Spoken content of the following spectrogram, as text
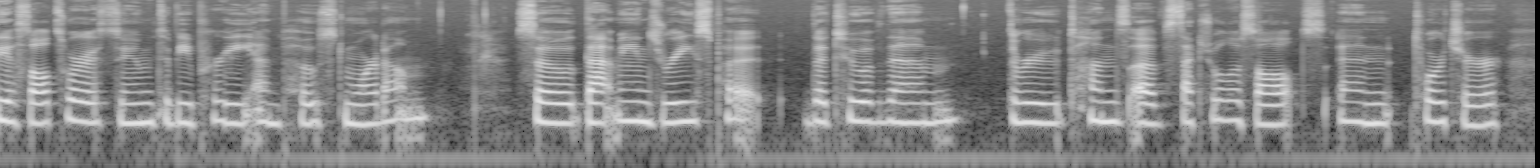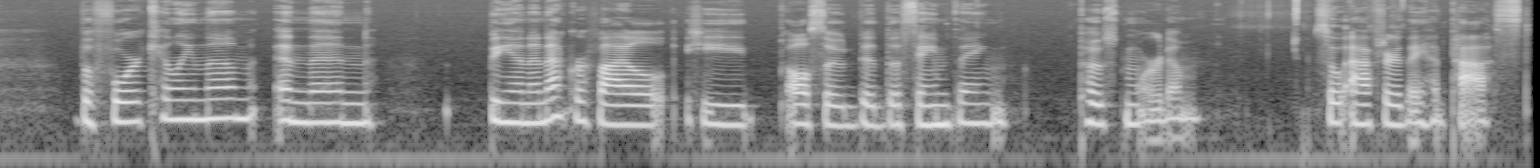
The assaults were assumed to be pre and post mortem. So that means Rees put the two of them through tons of sexual assaults and torture before killing them, and then being a necrophile, he also did the same thing post mortem. So after they had passed,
